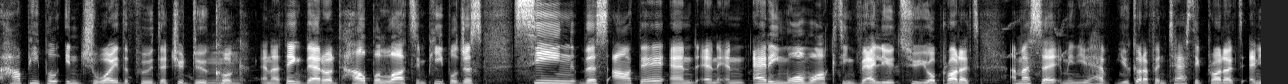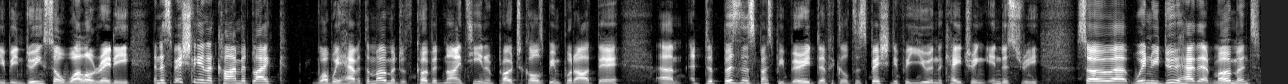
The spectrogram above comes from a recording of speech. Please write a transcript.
how people enjoy the food that you do mm. cook. And i think that would help a lot in people just seeing this out there and and and adding more marketing value to your product. I must say i mean you have you've got a fantastic product and you've been doing so well already. And especially in a climate like what we have at the moment with COVID-19 and protocols being put out there, um, a d- business must be very difficult, especially for you in the catering industry. So uh, when we do have that moment,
